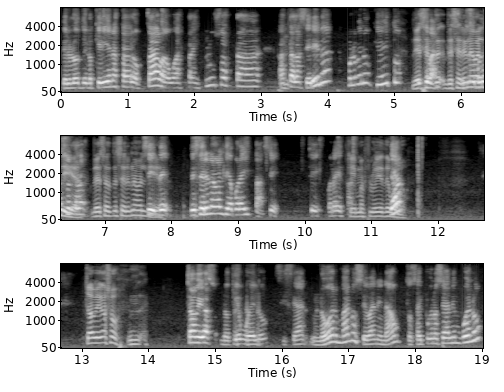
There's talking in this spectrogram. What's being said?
Pero los de los que vienen hasta la octava o hasta incluso hasta, hasta la Serena, por lo menos que he visto. De, ser, de, Serena Valdía. de ser de Serena Valdía. Sí, de, Serena Valdía, por ahí está, sí. Sí, por ahí está. Que más fluye de vuelo. Chao. Mm, chao, amigazo. No, qué vuelo. si sean... No, hermano, se van en auto. ¿Sabes por qué no se van en vuelo?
